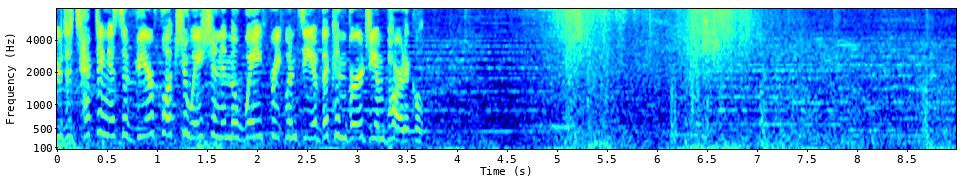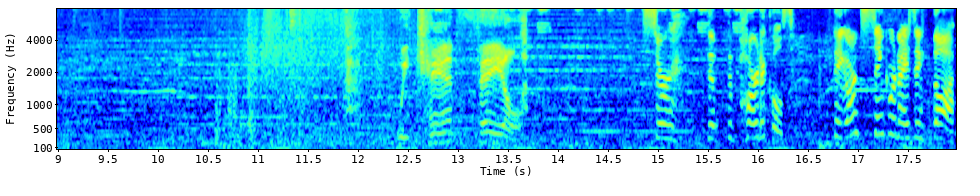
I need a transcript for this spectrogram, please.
You're detecting a severe fluctuation in the wave frequency of the convergium particle. We can't fail. Sir, the, the particles, they aren't synchronizing thought.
